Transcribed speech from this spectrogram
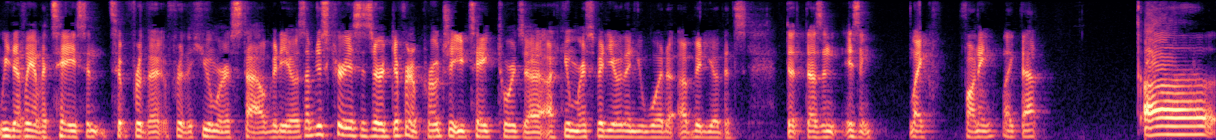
we definitely have a taste in, to, for the for the humorous style videos. I'm just curious: is there a different approach that you take towards a, a humorous video than you would a video that's that doesn't isn't like funny like that? Uh,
